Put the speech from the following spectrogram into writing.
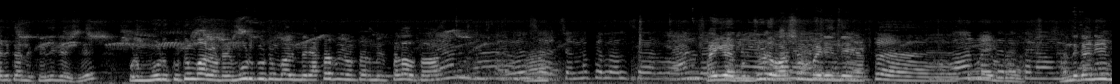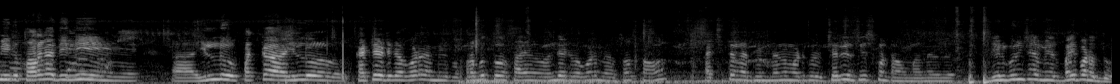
అధికారులు తెలియజేసి ఇప్పుడు మూడు కుటుంబాలు ఉంటాయి. మూడు కుటుంబాలు మీరు ఎక్కడ పోయి ఉంటారు? మీరు పిల్లలతో? పైగా ఇప్పుడు చూడు వర్షం పడింది. ఎట్ట అందుకని మీకు త్వరగా దీన్ని ఇల్లు పక్క ఇల్లు కట్టేట్టుగా కూడా మీకు ప్రభుత్వ సాయం అందేట్టుగా కూడా మేము చూస్తాము. ఖచ్చితంగా దీని మీద మటుకు చర్యలు తీసుకుంటాము మా మీద. దీని గురించి మీరు భయపడొద్దు.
